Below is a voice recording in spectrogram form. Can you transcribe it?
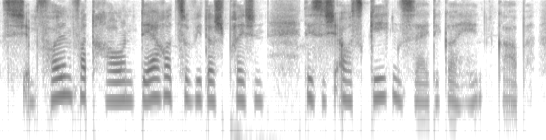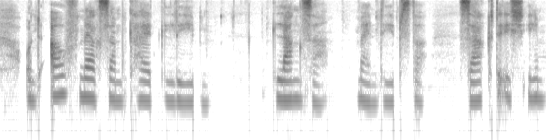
sich im vollen Vertrauen derer zu widersprechen, die sich aus gegenseitiger Hingabe und Aufmerksamkeit lieben. Langsam, mein Liebster, sagte ich ihm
